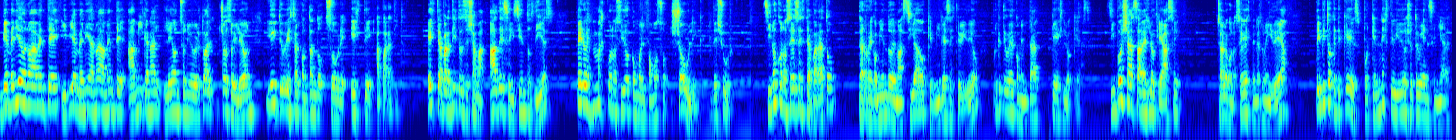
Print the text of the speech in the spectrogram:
bienvenido nuevamente y bienvenida nuevamente a mi canal León Sonido Virtual. Yo soy León y hoy te voy a estar contando sobre este aparatito. Este aparatito se llama AD610, pero es más conocido como el famoso Showlink de Shure. Si no conoces este aparato, te recomiendo demasiado que mires este video porque te voy a comentar qué es lo que hace. Si vos ya sabes lo que hace, ya lo conoces, tenés una idea, te invito a que te quedes porque en este video yo te voy a enseñar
